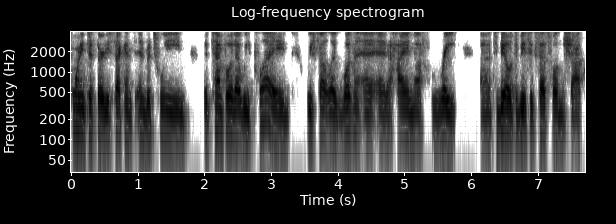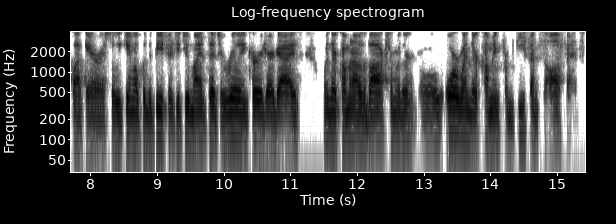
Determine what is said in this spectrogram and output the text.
20 to 30 seconds in between the tempo that we played, we felt like wasn't at, at a high enough rate uh, to be able to be successful in the shot clock era. So we came up with the B52 mindset to really encourage our guys when they're coming out of the box or when they're or, or when they're coming from defense to offense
